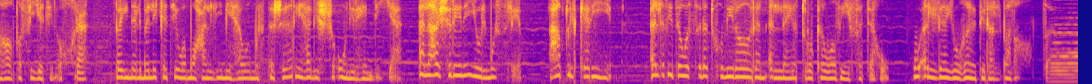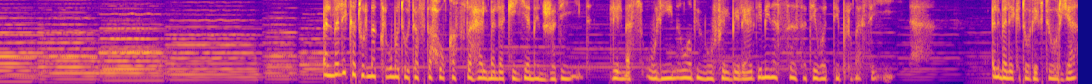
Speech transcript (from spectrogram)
عاطفية أخرى بين الملكة ومعلمها ومستشارها للشؤون الهندية العشريني المسلم عبد الكريم الذي توسلته مرارا الا يترك وظيفته والا يغادر البلاط. الملكة المكلومة تفتح قصرها الملكي من جديد. للمسؤولين وضيوف البلاد من الساسة والدبلوماسيين. الملكة فيكتوريا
